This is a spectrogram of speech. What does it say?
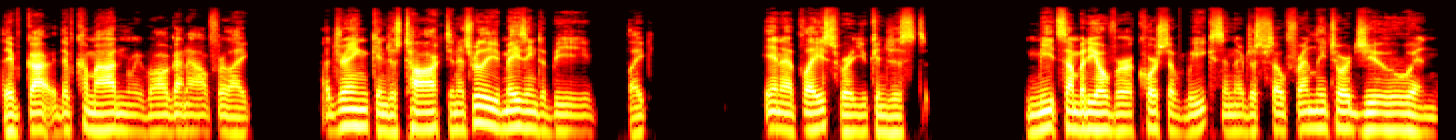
they've got they've come out and we've all gone out for like a drink and just talked and it's really amazing to be like in a place where you can just meet somebody over a course of weeks and they're just so friendly towards you and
